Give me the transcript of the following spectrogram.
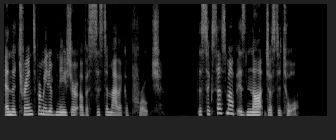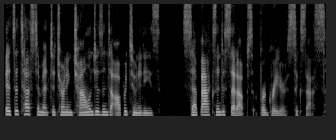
and the transformative nature of a systematic approach. The success map is not just a tool, it's a testament to turning challenges into opportunities, setbacks into setups for greater success.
